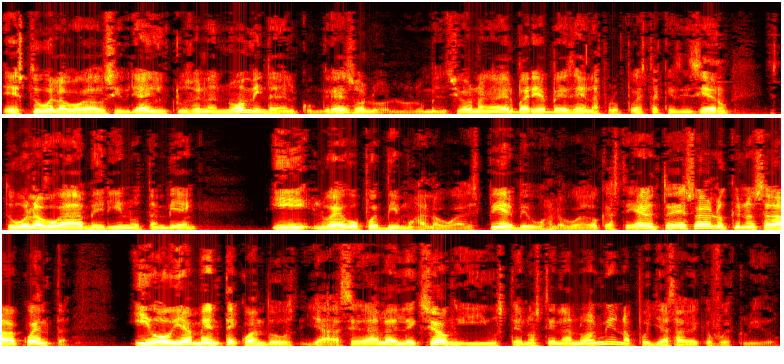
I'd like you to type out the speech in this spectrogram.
estuvo el abogado Cibrián, incluso en la nómina del Congreso, lo, lo, mencionan a él varias veces en las propuestas que se hicieron, estuvo la abogada Merino también, y luego pues vimos al abogado Spear, vimos al abogado Castellano, entonces eso era lo que uno se daba cuenta. Y obviamente cuando ya se da la elección y usted no tiene la nómina, pues ya sabe que fue excluido.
